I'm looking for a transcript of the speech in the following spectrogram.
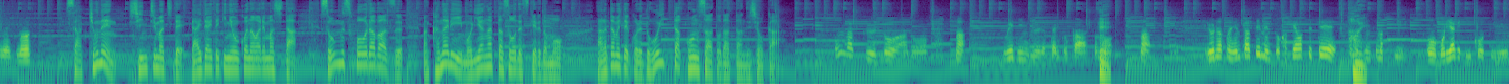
お願いしますさあ去年新地町で大々的に行われました「Songs for Lovers」まあ、かなり盛り上がったそうですけれども改めてこれどういったコンサートだったんでしょうか？音楽とあの、まあ、ウェディングだったりとかその、まあ、いろいろなそのエンターテインメントを掛け合わせて、はい、新地町を盛り上げていこうというよ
